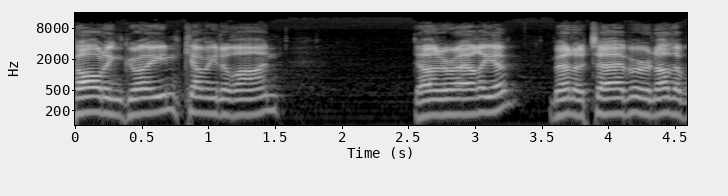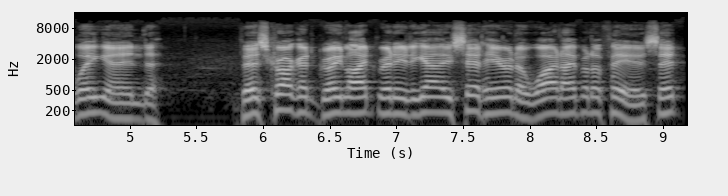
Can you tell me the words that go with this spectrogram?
Folding Green coming to line. Doneralia, Manitoba, another wing, and Best Crockett, green light ready to go. Set here in a wide open affair. Set.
